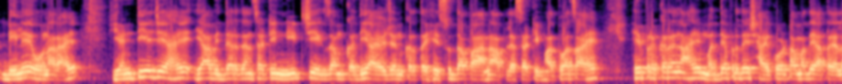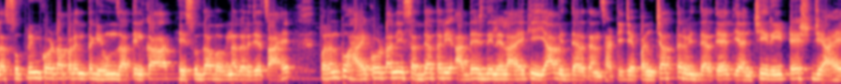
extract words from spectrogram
डिले होणार आहे. एन टी ए जे आहे या विद्यार्थ्यांसाठी नीटची एक्झाम कधी आयोजन करतं हे सुद्धा पाहणं आपल्यासाठी महत्त्वाचं आहे. हे प्रकरण आहे मध्य प्रदेश हायकोर्टामध्ये. आता याला सुप्रीम कोर्टापर्यंत घेऊन जातील का हे सुद्धा बघणं गरजेचं आहे. परंतु हायकोर्टाने सध्या तरी आदेश दिलेला आहे की या विद्यार्थ्यांसाठी जे पंच्याहत्तर विद्यार्थी आहेत यांची रिटेस्ट जी आहे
